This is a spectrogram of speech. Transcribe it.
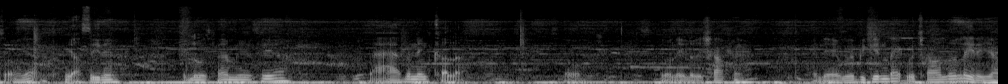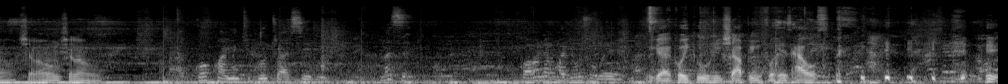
So yeah, y'all see them. The Lewis family is here, live and in color. So doing their little shopping, and then we'll be getting back with y'all a little later, y'all. Shalom, shalom. We got Kwaku. He's shopping for his house. so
